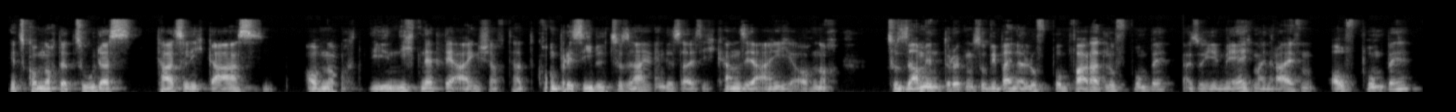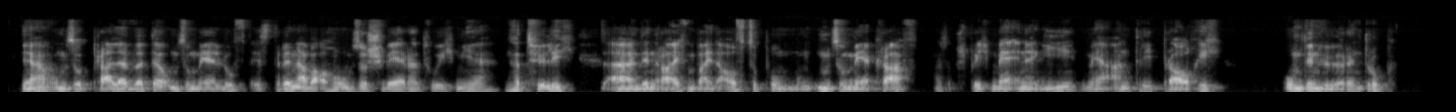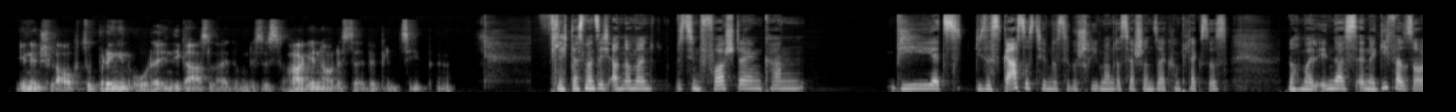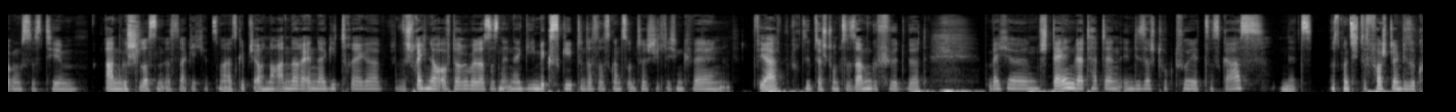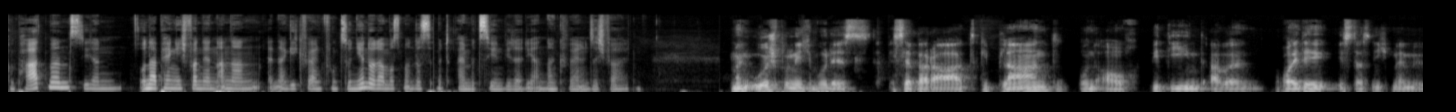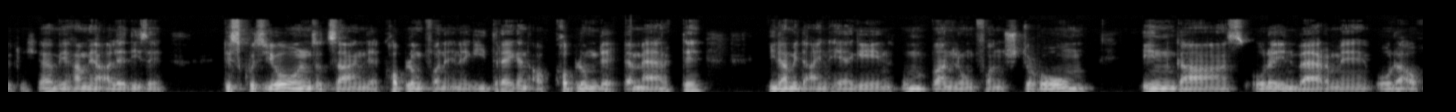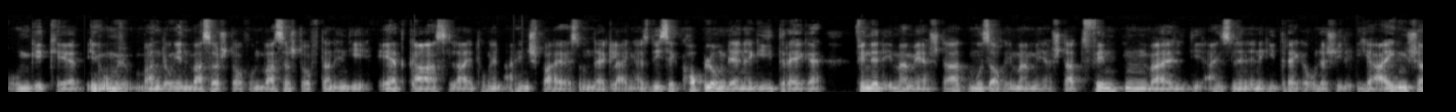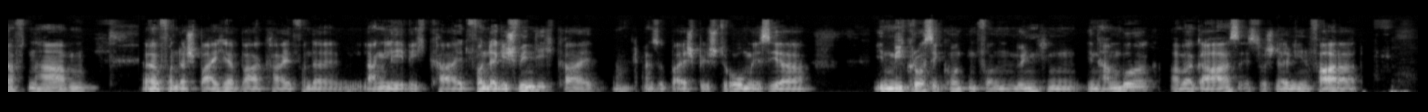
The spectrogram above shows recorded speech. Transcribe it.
Jetzt kommt noch dazu, dass tatsächlich Gas auch noch die nicht nette Eigenschaft hat, kompressibel zu sein. Das heißt, ich kann sie eigentlich auch noch zusammendrücken, so wie bei einer Luftpumpe, Fahrradluftpumpe. Also je mehr ich meinen Reifen aufpumpe, ja, umso praller wird er, umso mehr Luft ist drin, aber auch umso schwerer tue ich mir natürlich, äh, den Reifen weiter aufzupumpen. Und umso mehr Kraft, also sprich mehr Energie, mehr Antrieb brauche ich, um den höheren Druck in den Schlauch zu bringen oder in die Gasleitung. Das ist haargenau dasselbe Prinzip. Ja. Vielleicht, dass man sich auch noch mal ein bisschen vorstellen kann, wie jetzt dieses Gassystem, das Sie beschrieben haben, das ja schon sehr komplex ist, nochmal in das Energieversorgungssystem angeschlossen ist, sage ich jetzt mal. Es gibt ja auch noch andere Energieträger. Wir sprechen ja oft darüber, dass es einen Energiemix gibt und dass aus ganz unterschiedlichen Quellen, ja, im Prinzip der Strom zusammengeführt wird. Welchen Stellenwert hat denn in dieser Struktur jetzt das Gasnetz? Muss man sich das vorstellen wie so Compartments, die dann unabhängig von den anderen Energiequellen funktionieren oder muss man das mit einbeziehen, wie da die anderen Quellen sich verhalten? Mein ursprünglich wurde es separat geplant und auch bedient, aber heute ist das nicht mehr möglich. Ja, wir haben ja alle diese Diskussion sozusagen der Kopplung von Energieträgern, auch Kopplung der, der Märkte, die damit einhergehen, Umwandlung von Strom in Gas oder in Wärme oder auch umgekehrt in Umwandlung in Wasserstoff und Wasserstoff dann in die Erdgasleitungen einspeisen und dergleichen. Also diese Kopplung der Energieträger findet immer mehr statt, muss auch immer mehr stattfinden, weil die einzelnen Energieträger unterschiedliche Eigenschaften haben, äh, von der Speicherbarkeit, von der Langlebigkeit, von der Geschwindigkeit. Also Beispiel Strom ist ja in Mikrosekunden von München in Hamburg, aber Gas ist so schnell wie ein Fahrrad.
